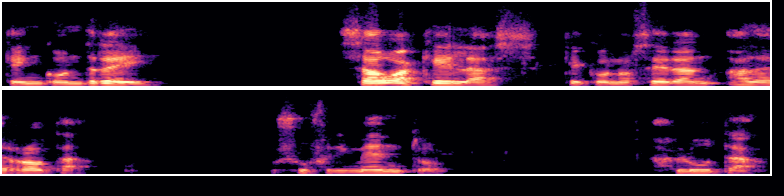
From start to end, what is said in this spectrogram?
que encontrei son aquelas que conoceran a derrota, o sufrimento, a luta,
